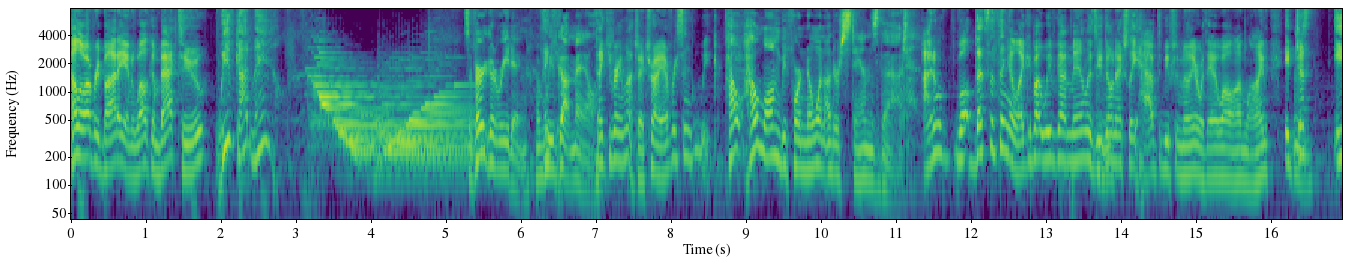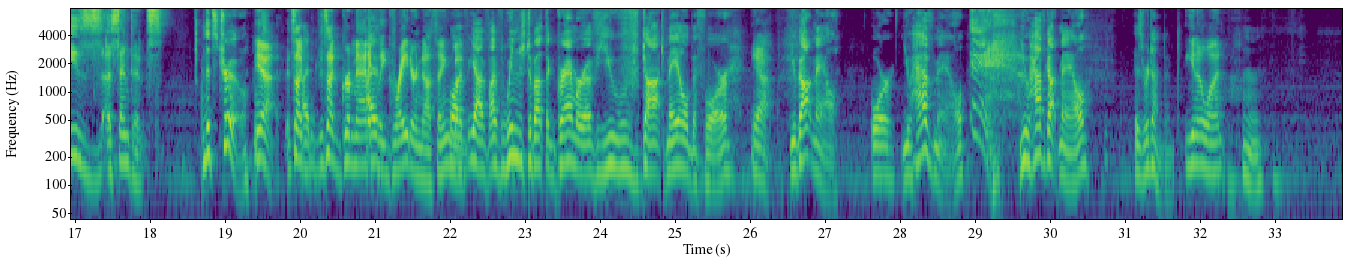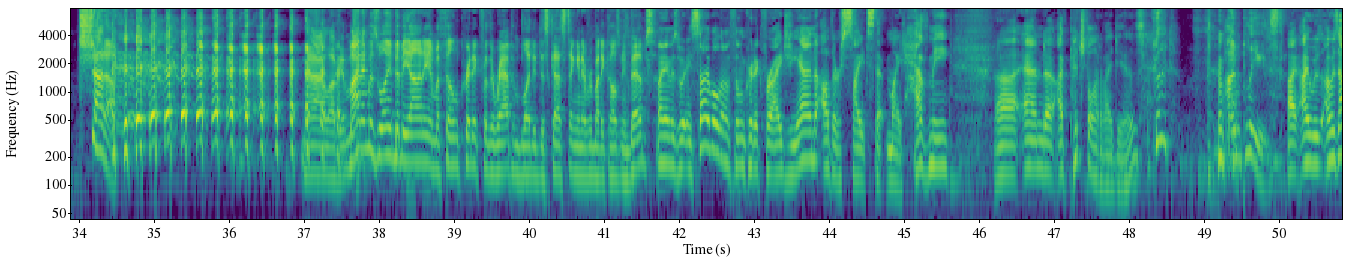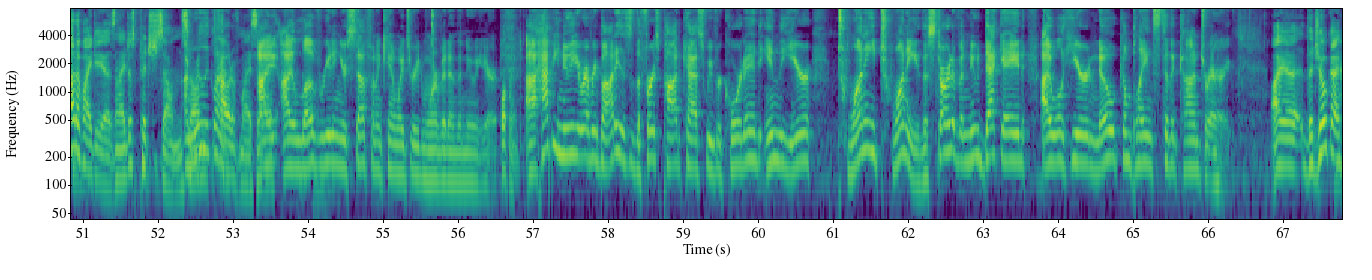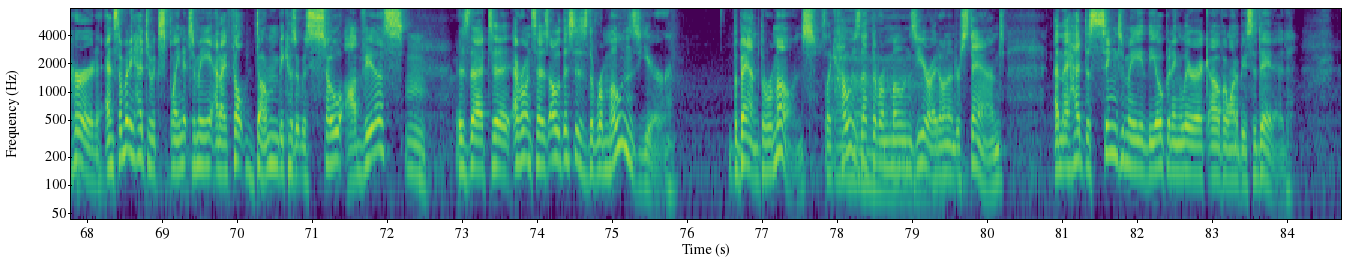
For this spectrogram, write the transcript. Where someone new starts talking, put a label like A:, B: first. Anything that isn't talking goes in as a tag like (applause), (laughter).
A: Hello, everybody, and welcome back to We've Got Mail.
B: It's a very good reading of
A: Thank
B: We've
A: you.
B: Got Mail.
A: Thank you very much. I try every single week.
B: how how long before no one understands that?
A: I don't. Well, that's the thing I like about We've Got Mail is you mm. don't actually have to be familiar with AOL Online. It mm. just is a sentence.
B: That's true.
A: Yeah, it's not. it's not grammatically
B: I've-
A: great or nothing.
B: Well,
A: but
B: I've, yeah, I've, I've whinged about the grammar of "you've got mail" before.
A: yeah.
B: You got mail, or you have mail.
A: Eh.
B: You have got mail is redundant.
A: You know what? Shut up. (laughs) nah, I love you. My name is William Bibbiani. I'm a film critic for TheWrap and Bloody Disgusting, and everybody calls me Bibs.
B: My name is Whitney Seibold. I'm a film critic for IGN, other sites that might have me, uh, and uh, I've pitched a lot of ideas.
A: Good. (laughs) I'm pleased.
B: I, I was I was out of ideas, and I just pitched some. So
A: I'm
B: I'm
A: really glad.
B: proud of myself.
A: I, I love reading your stuff, and I can't wait to read more of it in the new year.
B: Well, thank you.
A: Uh, Happy New Year, everybody. This is the first podcast we've recorded in the year 2020, the start of a new decade. I will hear no complaints to the contrary.
B: I uh, the joke I heard, and somebody had to explain it to me, and I felt dumb because it was so obvious. Is that uh, everyone says, "Oh, this is the Ramones year," the band, the Ramones. It's like, how is that the Ramones year? I don't understand. And they had to sing to me the opening lyric of "I Want to Be Sedated."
